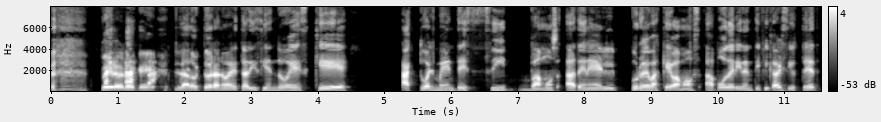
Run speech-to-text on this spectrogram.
Pero lo que la doctora nos está diciendo es que actualmente sí vamos a tener pruebas que vamos a poder identificar si usted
